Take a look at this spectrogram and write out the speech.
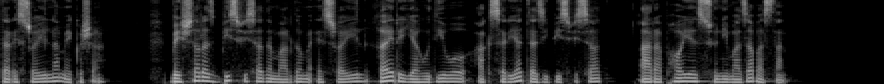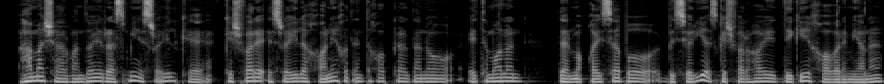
در اسرائیل نمی کشه بیشتر از 20 فیصد مردم اسرائیل غیر یهودی و اکثریت از این 20 فیصد عرب های سنی مذهب هستند. همه شهروندای رسمی اسرائیل که کشور اسرائیل خانه خود انتخاب کردن و احتمالا در مقایسه با بسیاری از کشورهای دیگه خاورمیانه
